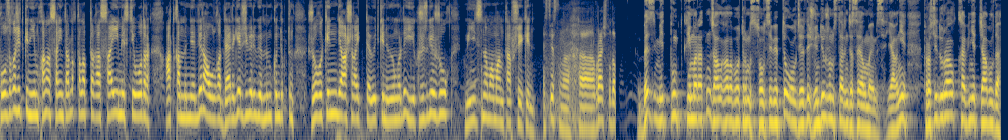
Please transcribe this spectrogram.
тозығы жеткен емхана санитарлық талаптарға сай емес деп отыр. Атқа мінерлер ауылға дәрігер жіберуге мүмкіндіктің жоқ екенін де ашық айтты. Өйткені өңірде 200-ге жуық медицина маманы тапшы екен. Естественно, э, врач туда біз медпункт ғимаратын жалға алып отырмыз. Сол себепті ол жерде жөндеу жұмыстарын жасай алмаймыз. Яғни процедуралық кабинет жабылды.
